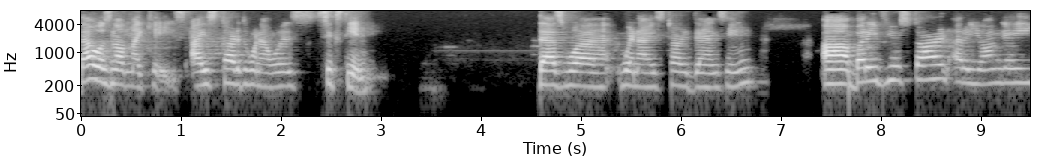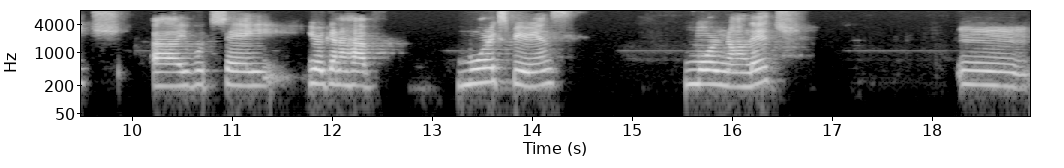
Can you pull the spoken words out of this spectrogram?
That was not my case. I started when I was 16. That's what when I started dancing uh, but if you start at a young age, I would say you're going to have more experience, more knowledge, mm,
